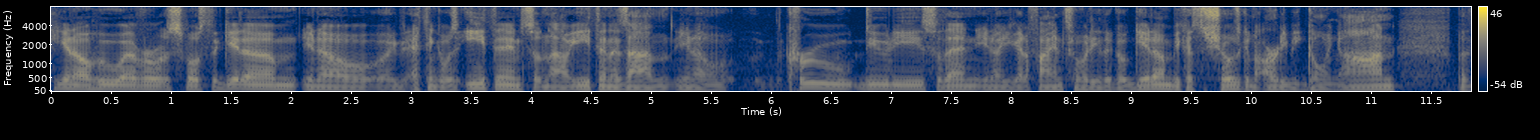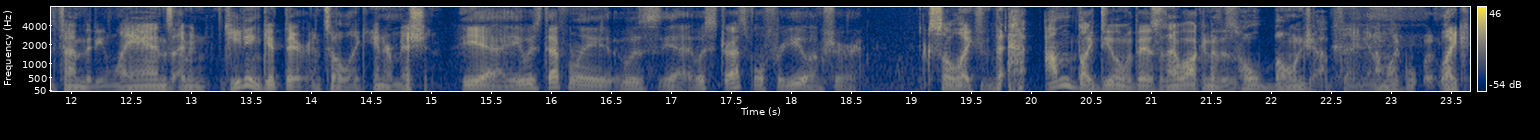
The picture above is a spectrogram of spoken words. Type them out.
you know whoever was supposed to get him, you know, I think it was Ethan. So now Ethan is on, you know, crew duties. So then, you know, you got to find somebody to go get him because the show's going to already be going on by the time that he lands. I mean, he didn't get there until like intermission. Yeah, it was definitely it was yeah, it was stressful for you, I'm sure. So like I'm like dealing with this, and I walk into this whole bone job thing, and I'm like, w- like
